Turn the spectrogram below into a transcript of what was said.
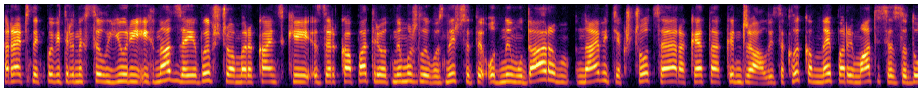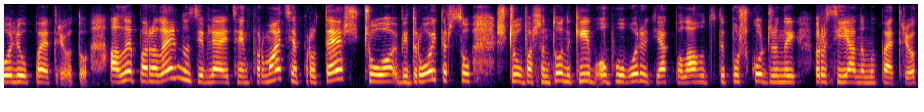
Речник повітряних сил Юрій Ігнат заявив, що американський ЗРК Патріот неможливо знищити одним ударом, навіть якщо це ракета кинджал, і закликав не перейматися за долю Петріоту. Але паралельно з'являється інформація про те, що від Ройтерсу, що Вашингтон і Київ обговорюють, як полагодити пошкоджений росіянами Петріот.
